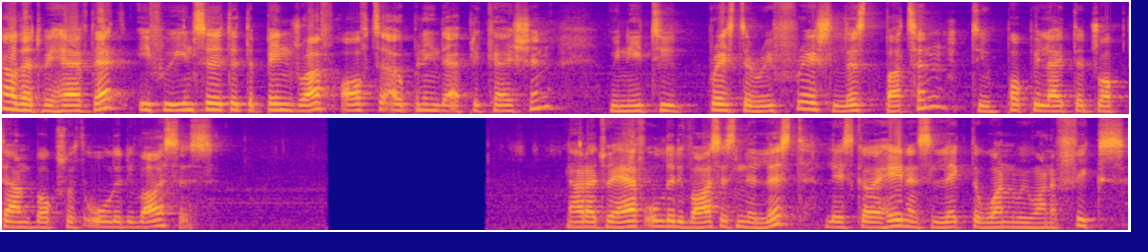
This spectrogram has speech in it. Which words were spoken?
Now that we have that, if we inserted the pen drive after opening the application, we need to press the refresh list button to populate the drop down box with all the devices. Now that we have all the devices in the list, let's go ahead and select the one we want to fix.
